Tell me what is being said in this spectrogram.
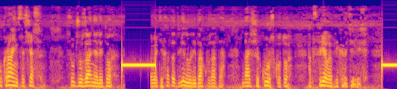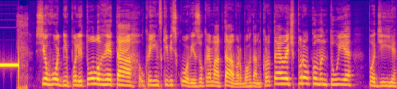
украинцы сейчас Суджу заняли, то этих отодвинули, да, куда-то дальше Курску, то обстрелы прекратились. Сьогодні політологи та українські військові, зокрема Тавр Богдан Кротевич, прокоментує події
